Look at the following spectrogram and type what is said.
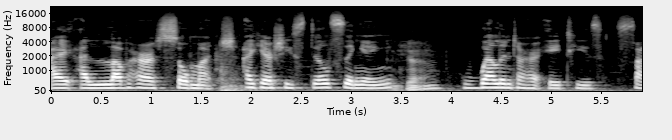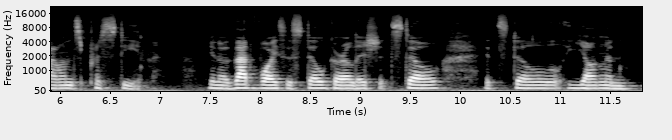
I, I love her so much. I hear she's still singing Yeah. well into her 80s, sounds pristine. You know, that voice is still girlish. It's still, it's still young and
